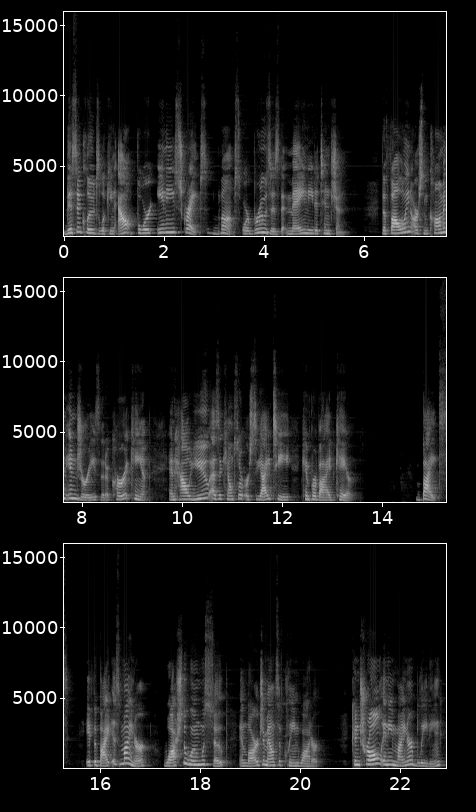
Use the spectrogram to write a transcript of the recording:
This includes looking out for any scrapes, bumps, or bruises that may need attention. The following are some common injuries that occur at camp and how you, as a counselor or CIT, can provide care. Bites. If the bite is minor, wash the wound with soap and large amounts of clean water. Control any minor bleeding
